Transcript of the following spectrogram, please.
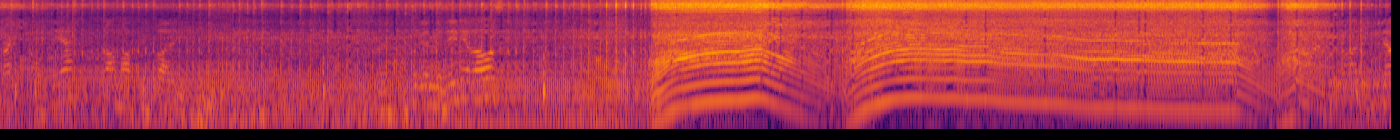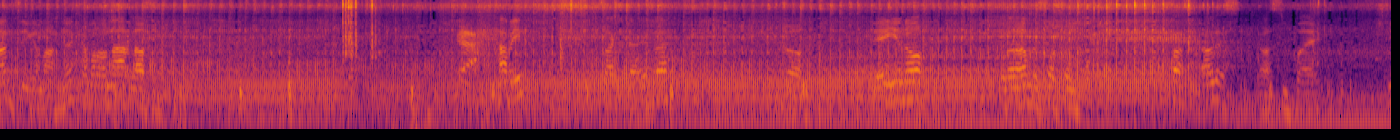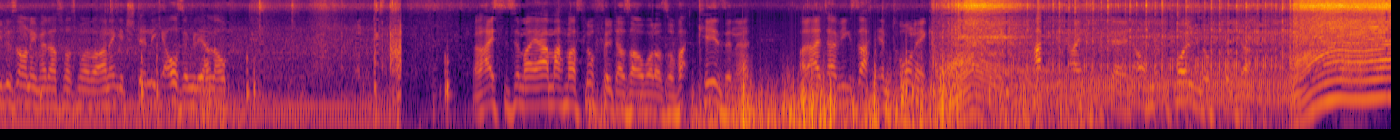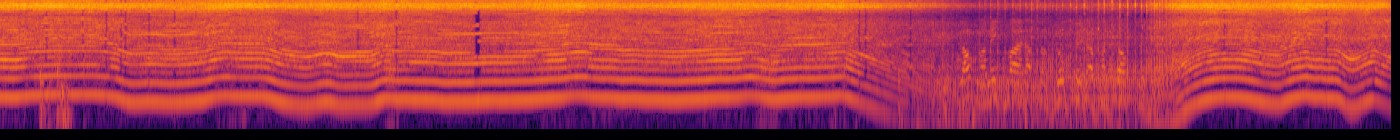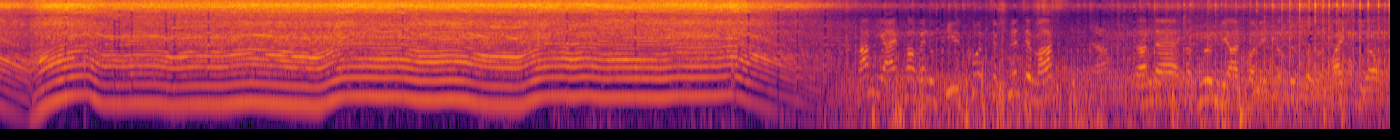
Zack, auch der traumhaft gefallen. So, jetzt probieren wir den hier raus. Alles mit der Handsäge gemacht, ne? Kann man auch nachlassen. Ihn. Zack, da ist er. So, der hier noch. Und dann haben wir es doch schon fast alles. Ja, super, ey. Stiel ist auch nicht mehr das, was mal war, ne? Geht ständig aus im Leerlauf. Dann heißt es immer, ja, mach mal das Luftfilter sauber oder so. Was Käse, ne? Weil, Alter, wie gesagt, M-Tronic hat sich einzustellen, auch mit dem vollen Luftfilter. Ich mal, dass das Luftfilter verstopft ist. Das haben die einfach, wenn du viel kurze Schnitte machst, dann äh, das mögen die einfach nicht. Das ist so, das weißt du auch.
